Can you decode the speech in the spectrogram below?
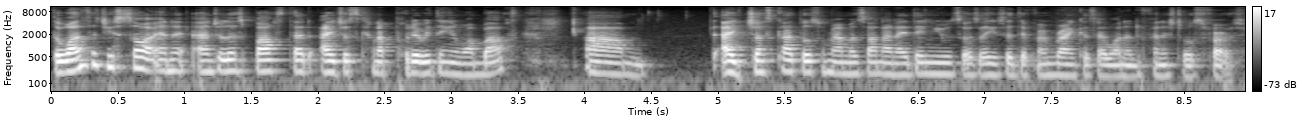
The ones that you saw in Angelus box that I just kind of put everything in one box. Um, I just got those from Amazon and I didn't use those. I used a different brand because I wanted to finish those first.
